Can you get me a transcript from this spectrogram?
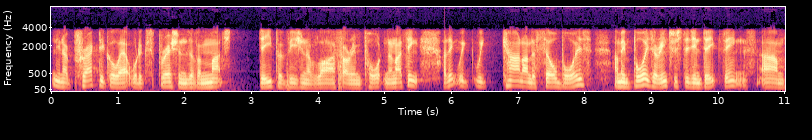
you know, practical outward expressions of a much deeper vision of life are important. And I think I think we we can't undersell boys. I mean, boys are interested in deep things. Um,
